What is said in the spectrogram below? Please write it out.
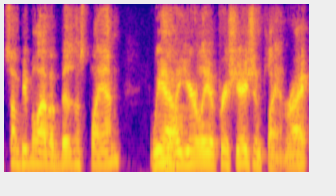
some people have a business plan. We have a yearly appreciation plan, right?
